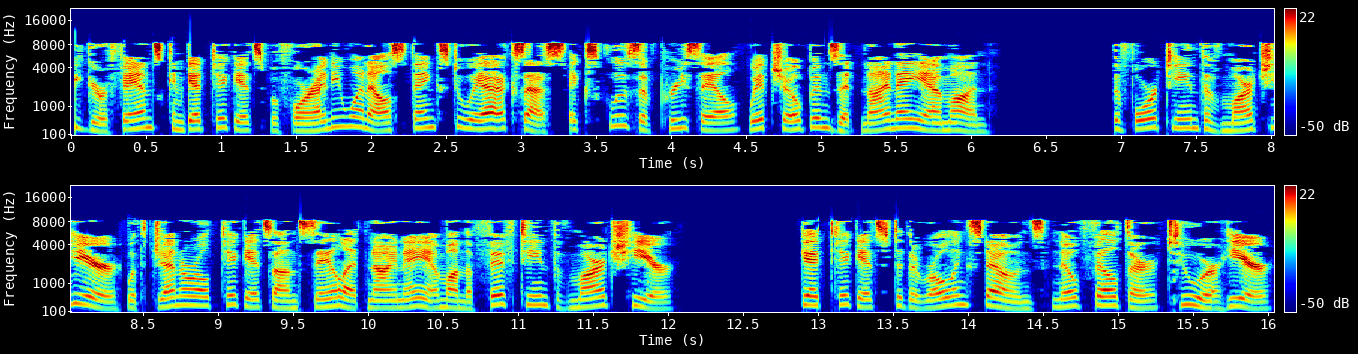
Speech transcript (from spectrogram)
Eager fans can get tickets before anyone else thanks to AXS exclusive presale, which opens at 9 a.m. on the 14th of March here, with general tickets on sale at 9 a.m. on the 15th of March here. Get tickets to the Rolling Stones No Filter tour here.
